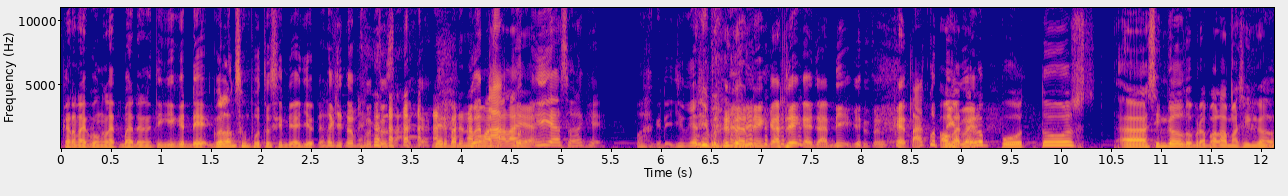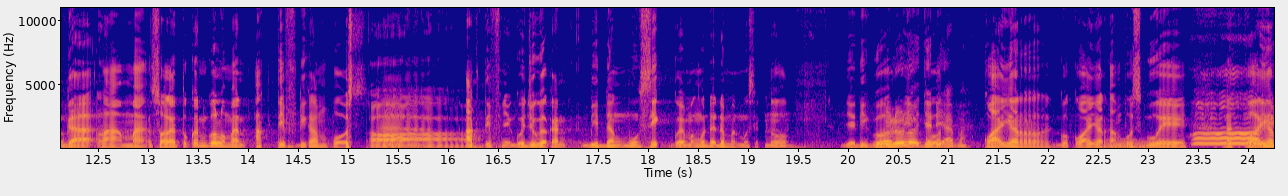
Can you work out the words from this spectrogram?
karena gue ngeliat badannya tinggi gede, gue langsung putusin dia aja. Udah kita putus aja. Daripada nama masalah takut, ya. Iya, soalnya kayak wah gede juga nih badan yang gede gak jadi gitu. Kayak takut Oh nih gue. lu putus eh, single tuh berapa lama single? Nggak lama, soalnya tuh kan gue lumayan aktif di kampus. Oh. Nah, aktifnya gue juga kan bidang musik. Gue emang udah demen musik tuh. Jadi gue Dulu lu ikut jadi apa? choir, gue choir kampus gue. nah choir,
